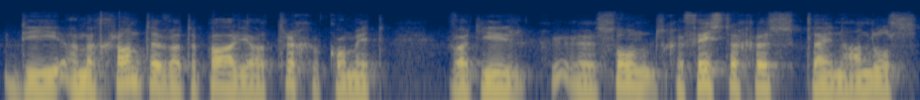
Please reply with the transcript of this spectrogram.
die immigrante wat 'n paar jaar terug gekom het wat hier uh, son gevestig is, kleinhandels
